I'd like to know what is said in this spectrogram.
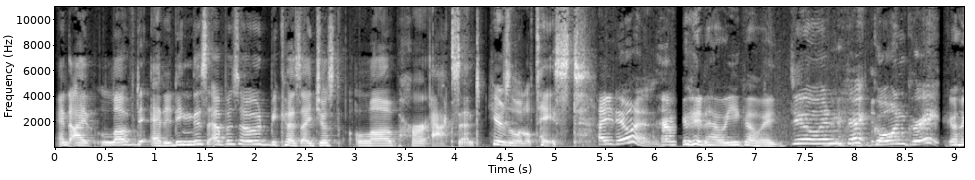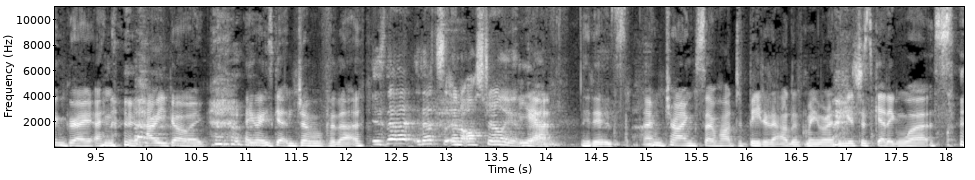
and I loved editing this episode because I just love her accent. Here's a little taste. How you doing? I'm good. How are you going? Doing great. Going great. Going great. I know. How are you going? I always get in trouble for that. Is that that's an Australian Yeah, thing? it is. I'm trying so hard to beat it out of me, but I think it's just getting worse.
